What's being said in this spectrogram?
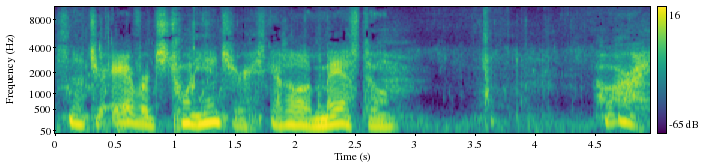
It's not your average 20 incher. He's got a lot of mass to him. All right.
